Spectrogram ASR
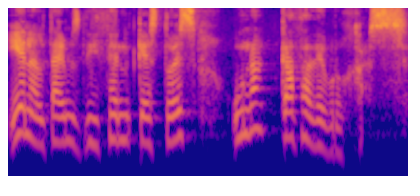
Y en el Times dicen que esto es una caza de brujas.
